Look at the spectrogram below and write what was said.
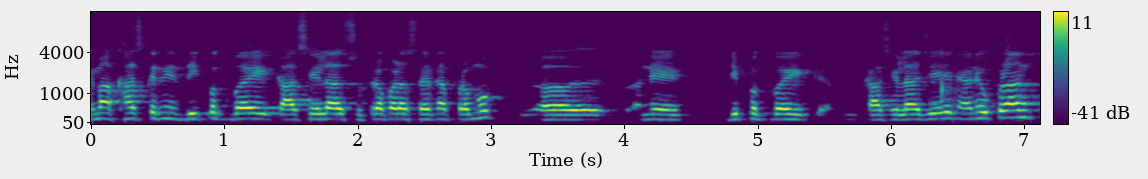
એમાં ખાસ કરીને દીપકભાઈ કાસેલા સુત્રાપાડા શહેરના પ્રમુખ અને દીપકભાઈ કાસેલા છે, અને ઉપરાંત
